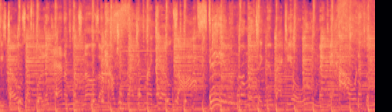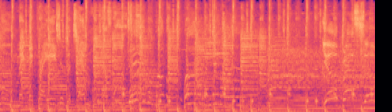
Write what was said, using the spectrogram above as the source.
These toes off, pulling animal's nose off. How'd you magic my clothes off? Demon woman, take me back to your room, make me howl at the moon, make me pray to the temple of moon. Your breasts are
